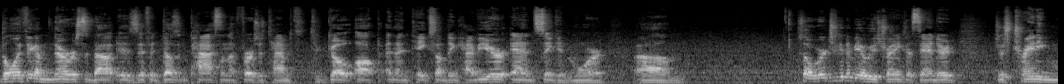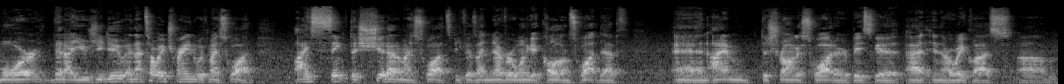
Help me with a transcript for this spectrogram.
The only thing I'm nervous about is if it doesn't pass on the first attempt to go up and then take something heavier and sink it more. Um, so we're just gonna be always training to standard, just training more than I usually do, and that's how I train with my squat. I sink the shit out of my squats because I never want to get called on squat depth and I'm the strongest squatter basically at, in our weight class. Um,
